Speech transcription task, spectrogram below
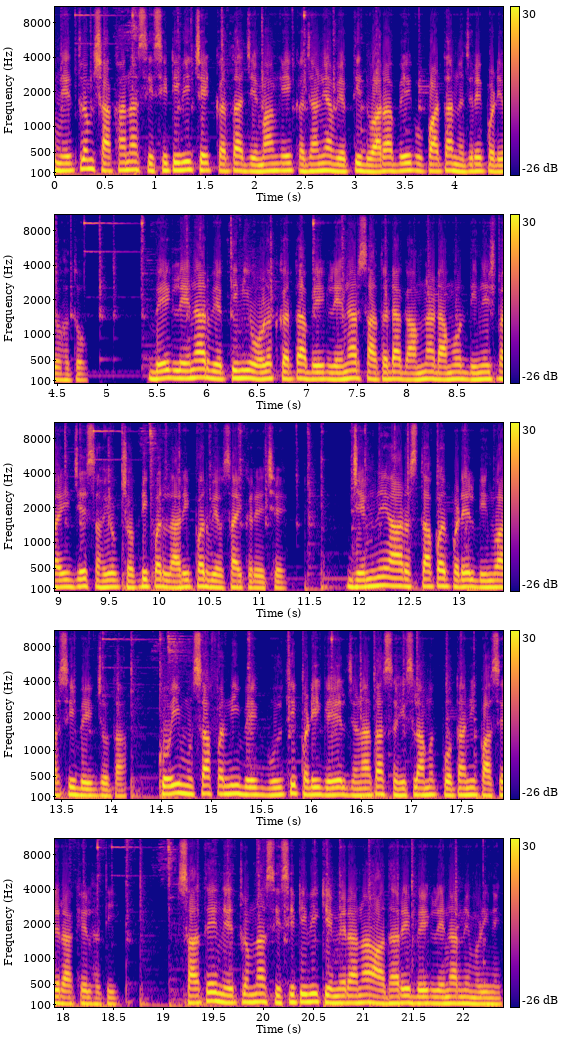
નેત્રમ શાખાના સીસીટીવી ચેક કરતા જેમાં એક અજાણ્યા વ્યક્તિ દ્વારા બેગ ઉપાડતા નજરે પડ્યો હતો. બેગ લેનાર વ્યક્તિની ઓળખ કરતા બેગ લેનાર સાતડા ગામના ડામોર દિનેશભાઈ જે સહયોગ ચોકડી પર લારી પર વ્યવસાય કરે છે. જેમને આ રસ્તા પર પડેલ બિનવારસી બેગ જોતા. કોઈ મુસાફરની બેગ ભૂલથી પડી ગયેલ જણાતા સહીસલામત પોતાની પાસે રાખેલ હતી. સાથે નેત્રમના સીસીટીવી કેમેરાના આધારે બેગ લેનારને મળીને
